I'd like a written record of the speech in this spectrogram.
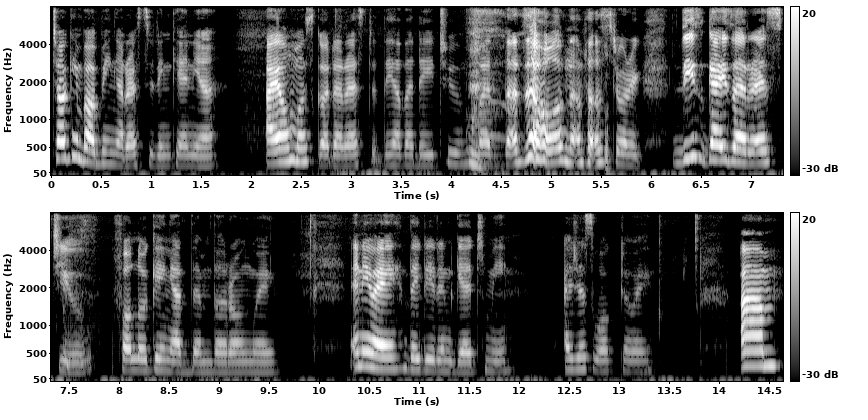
talking about being arrested in Kenya, I almost got arrested the other day too, but that's a whole nother story. These guys arrest you for looking at them the wrong way. Anyway, they didn't get me. I just walked away. Um,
